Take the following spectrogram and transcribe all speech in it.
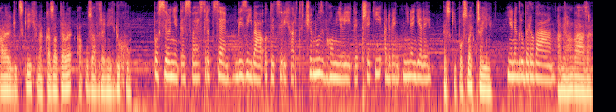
alergických na kazatele a uzavřených duchu. Posilněte své srdce, vyzývá otec Richard Čemus v homílí ke třetí adventní neděli. Hezký poslech přejí Jena Gruberová a Milan Glázer.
